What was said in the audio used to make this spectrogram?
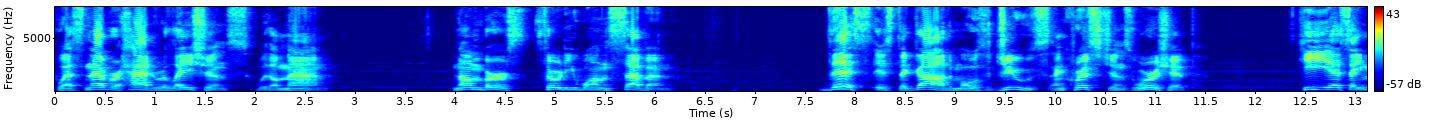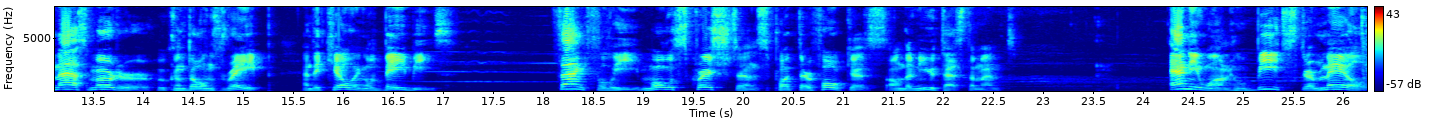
who has never had relations with a man. Numbers 31 7. This is the God most Jews and Christians worship. He is a mass murderer who condones rape and the killing of babies. Thankfully, most Christians put their focus on the New Testament. Anyone who beats their male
